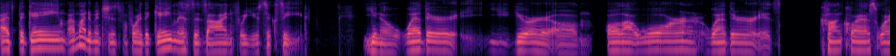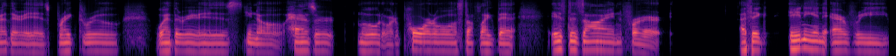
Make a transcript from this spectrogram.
at the game, I might have mentioned this before, the game is designed for you to succeed. You know, whether you're um, all out war, whether it's conquest, whether it's breakthrough, whether it is, you know, hazard mode or the portal, stuff like that, is designed for, I think, any and every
